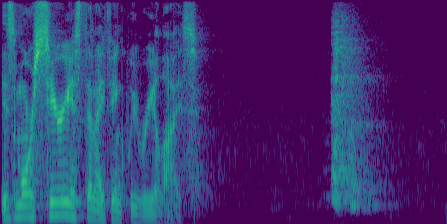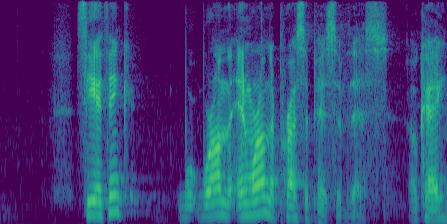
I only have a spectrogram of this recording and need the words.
is more serious than I think we realize. See, I think we're on the, and we're on the precipice of this, okay?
